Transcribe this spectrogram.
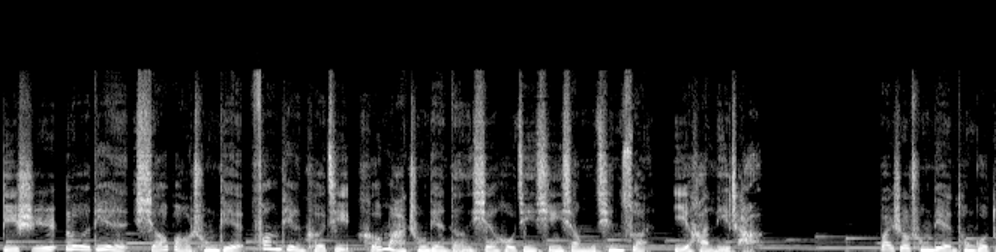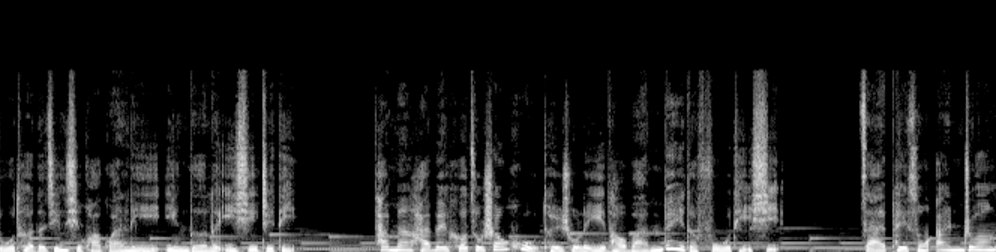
彼时，乐电、小宝充电、放电科技、盒马充电等先后进行项目清算，遗憾离场。怪兽充电通过独特的精细化管理赢得了一席之地，他们还为合作商户推出了一套完备的服务体系，在配送、安装、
